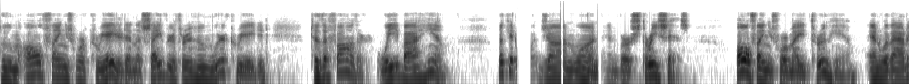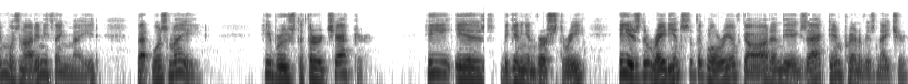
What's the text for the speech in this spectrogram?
whom all things were created and the Savior through whom we're created to the Father, we by Him. Look at what John 1 and verse 3 says. All things were made through him, and without him was not anything made that was made. Hebrews, the third chapter. He is, beginning in verse 3, he is the radiance of the glory of God and the exact imprint of his nature,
